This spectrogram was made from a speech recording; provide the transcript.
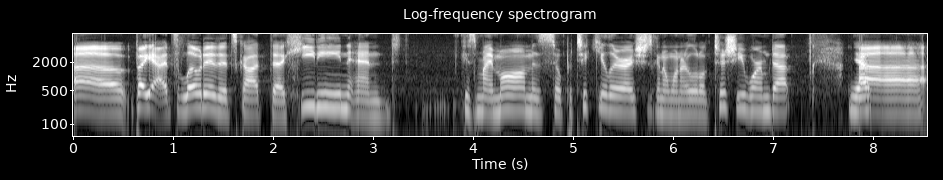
Uh, but yeah, it's loaded. It's got the heating and because my mom is so particular, she's gonna want her little tushy warmed up. Yep. Uh,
